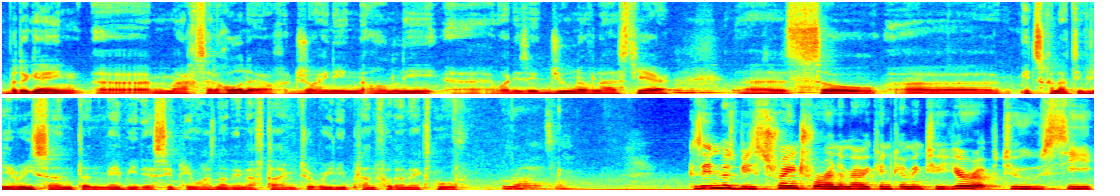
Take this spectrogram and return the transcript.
But again, uh, Marcel Rohner joined in only, uh, what is it, June of last year. Uh, so uh, it's relatively recent, and maybe there simply was not enough time to really plan for the next move. Right. Because it must be strange for an American coming to Europe to see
